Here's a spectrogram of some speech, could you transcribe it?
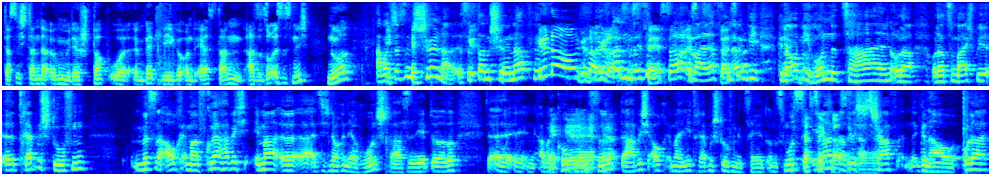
dass ich dann da irgendwie mit der Stoppuhr im Bett liege und erst dann, also so ist es nicht. Nur. Aber ich, es ist ein schöner. Es ist dann schöner. Für, Genau, genau, es ist genau. dann Es ein ist bisschen, besser, es weil ist das dann besser. irgendwie genau wie runde Zahlen oder oder zum Beispiel äh, Treppenstufen müssen auch immer. Früher habe ich immer, äh, als ich noch in der Rohnstraße lebte oder so, äh, in, aber in Ja, Koblenz, ja, ja, ne, ja. da habe ich auch immer die Treppenstufen gezählt und es musste Das immer, dass ich es ja. schaffe, genau. Oder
